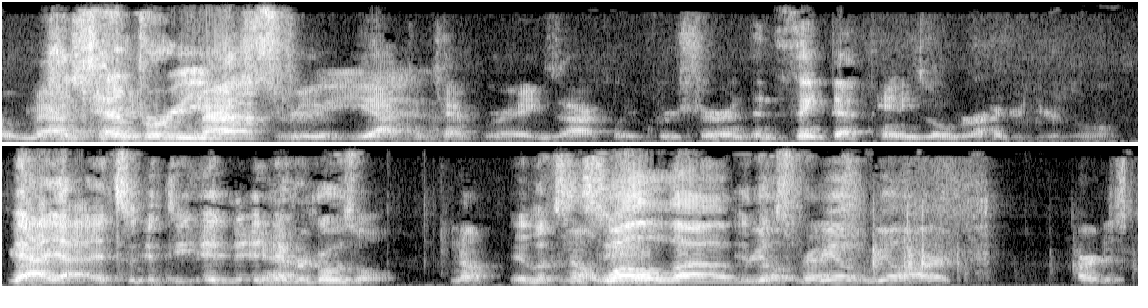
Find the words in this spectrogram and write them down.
mastery- Contemporary mastery, Yeah, yeah. contemporary, exactly, for sure. And, and think that painting's over 100 years old. yeah, yeah. It's it, it, it Yeah. never goes old. No. It looks No, well, uh, It real, looks fresh. real, real art, artists,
